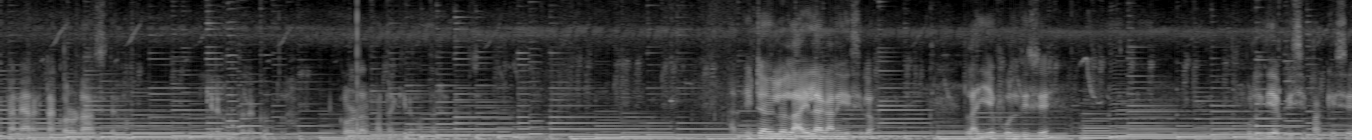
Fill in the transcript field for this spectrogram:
এখানে আর একটা করলা আছে দেখো, কীরকম করে করলা, করলার পাতা কীরকম থাকে আর এটা হইল লাই লাগানি গেছিল লাইয়ে ফুল দিছে। ফুল দিয়ে বেশি পাকিছে।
